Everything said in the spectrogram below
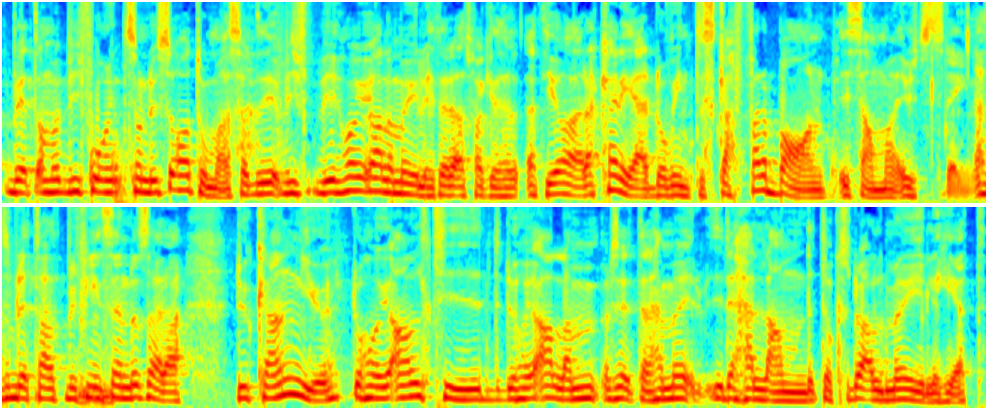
vet, om vi får, som du sa Thomas, att det, vi, vi har ju alla möjligheter att faktiskt att göra karriär då vi inte skaffar barn i samma utsträckning. Alltså det, att det finns ändå så här, du kan ju, du har ju all tid, du har ju alla, den här, i det här landet också, du har all möjlighet.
